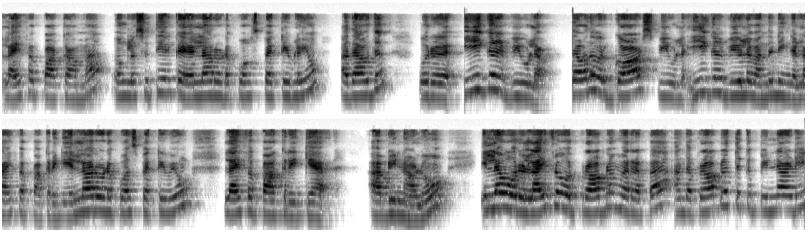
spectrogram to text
லைஃபை பார்க்காம உங்களை சுத்தி இருக்க எல்லாரோட பெர்ஸ்பெக்டிவ்லையும் அதாவது ஒரு ஈகிள் வியூல அதாவது ஒரு காட்ஸ் வியூல ஈகிள் வியூல வந்து நீங்க லைஃபை பாக்குறீங்க எல்லாரோட பெர்ஸ்பெக்டிவையும் லைஃபை பாக்குறீங்க அப்படின்னாலும் இல்ல ஒரு லைஃப்ல ஒரு ப்ராப்ளம் வர்றப்ப அந்த ப்ராப்ளத்துக்கு பின்னாடி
